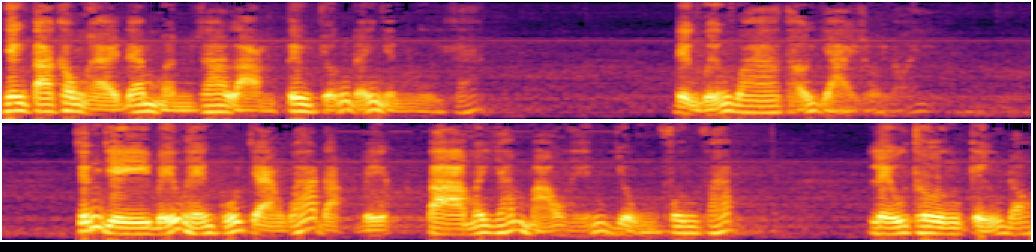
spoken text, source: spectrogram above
Nhưng ta không hề đem mình ra làm tiêu chuẩn để nhìn người. Điền Quyển Hoa thở dài rồi nói. Chính vì biểu hiện của chàng quá đặc biệt, ta mới dám mạo hiểm dùng phương pháp liệu thường kiểu đó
